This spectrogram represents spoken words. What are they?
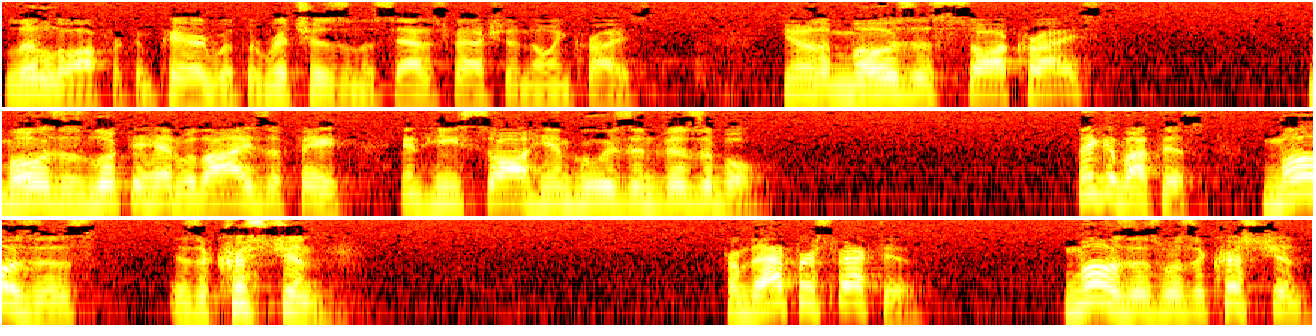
little offer compared with the riches and the satisfaction of knowing Christ. You know that Moses saw Christ? Moses looked ahead with eyes of faith and he saw him who is invisible. Think about this. Moses is a Christian. From that perspective, Moses was a Christian.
